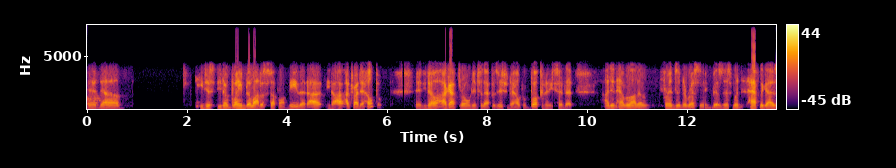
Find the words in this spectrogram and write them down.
and uh, he just, you know, blamed a lot of stuff on me that I, you know, I, I tried to help him, and you know, I got thrown into that position to help him book, and then he said that I didn't have a lot of friends in the wrestling business. When half the guys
